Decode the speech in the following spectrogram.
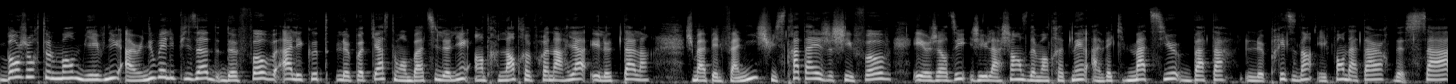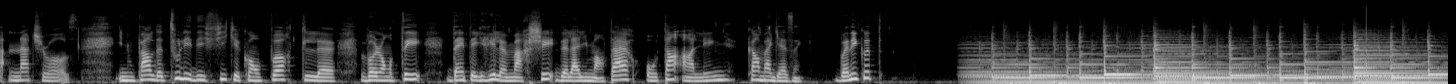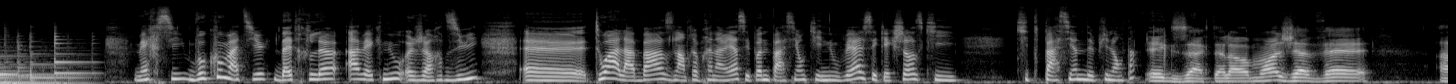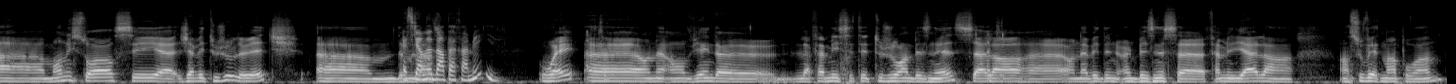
Bonjour tout le monde, bienvenue à un nouvel épisode de Fauve à l'écoute, le podcast où on bâtit le lien entre l'entrepreneuriat et le talent. Je m'appelle Fanny, je suis stratège chez Fauve et aujourd'hui, j'ai eu la chance de m'entretenir avec Mathieu Bata, le président et fondateur de Sa Naturals. Il nous parle de tous les défis que comporte la volonté d'intégrer le marché de l'alimentaire autant en ligne qu'en magasin. Bonne écoute! Merci beaucoup, Mathieu, d'être là avec nous aujourd'hui. Euh, toi, à la base, l'entrepreneuriat, c'est pas une passion qui est nouvelle, c'est quelque chose qui, qui te passionne depuis longtemps. Exact. Alors, moi, j'avais. Euh, mon histoire, c'est. Euh, j'avais toujours le itch. Est-ce qu'il y en a dans ta famille? Oui, on, on, vient de. La famille, c'était toujours en business. Alors, on avait un business familial en, en sous-vêtements pour hommes.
